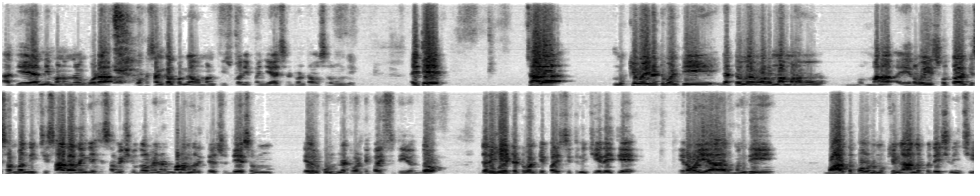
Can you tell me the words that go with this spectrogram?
ఆ ధ్యేయాన్ని మనందరం కూడా ఒక సంకల్పంగా మనం తీసుకొని పనిచేయాల్సినటువంటి అవసరం ఉంది. అయితే చాలా ముఖ్యమైనటువంటి ఘట్టంలో వాళ్ళు. ఉన్నాం మనము. మన ఇరవై సూత్రాలకి సంబంధించి సాధారణంగా చేసే సమీక్షమైన మనందరికీ తెలుసు దేశం ఎదుర్కొంటున్నటువంటి పరిస్థితి. యుద్ధం జరిగేటటువంటి పరిస్థితి నుంచి ఏదైతే ఇరవై ఆరు మంది భారత పౌరులు ముఖ్యంగా ఆంధ్రప్రదేశ్ నుంచి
